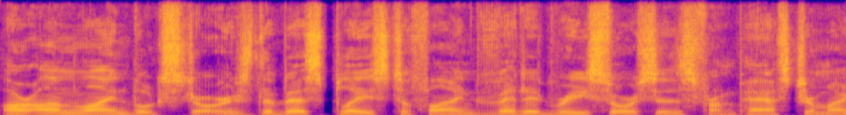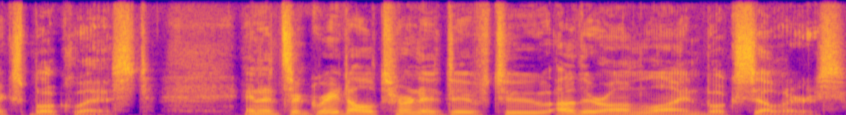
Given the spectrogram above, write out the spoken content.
Our online bookstore is the best place to find vetted resources from Pastor Mike's book list, and it's a great alternative to other online booksellers.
